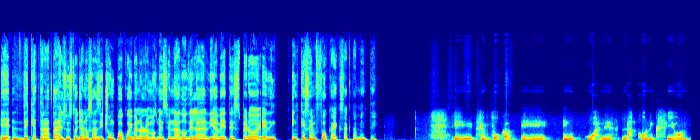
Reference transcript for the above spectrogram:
Eh, ¿De qué trata el susto? Ya nos has dicho un poco, y bueno, lo hemos mencionado, de la diabetes, pero ¿en, qué se enfoca exactamente? Eh, se enfoca eh, en cuál es la conexión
